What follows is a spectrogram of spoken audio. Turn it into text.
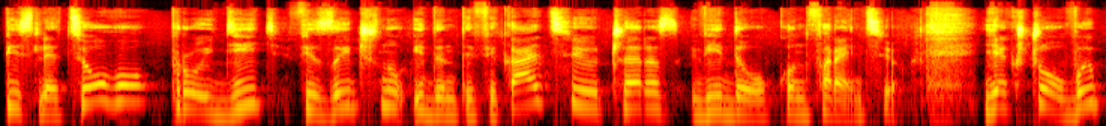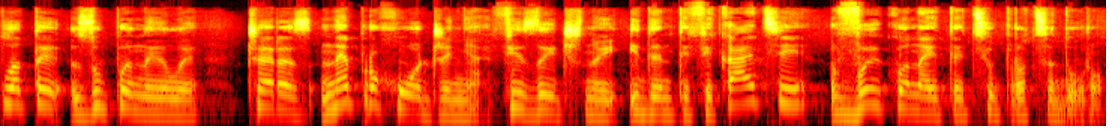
Після цього пройдіть фізичну ідентифікацію через відеоконференцію. Якщо виплати зупинили через непроходження фізичної ідентифікації, виконайте цю процедуру.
